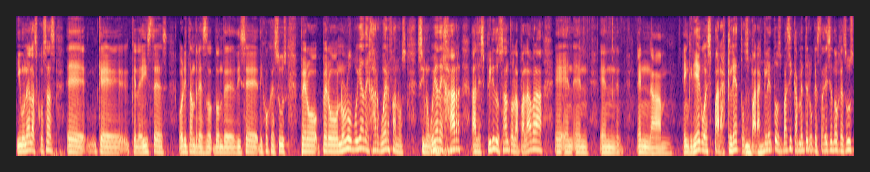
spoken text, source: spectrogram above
Y una de las cosas eh, que, que, leíste ahorita, Andrés, donde dice, dijo Jesús, pero, pero no los voy a dejar huérfanos, sino voy a dejar al Espíritu Santo. La palabra eh, en, en, en, en en griego es paracletos. Paracletos, básicamente lo que está diciendo Jesús,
